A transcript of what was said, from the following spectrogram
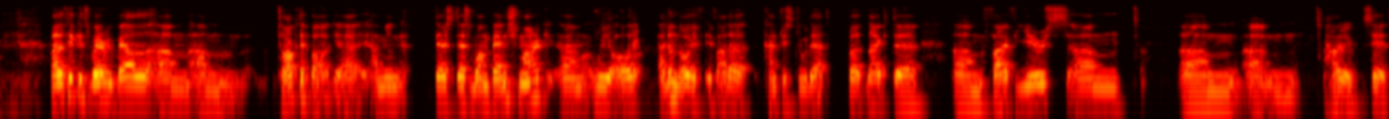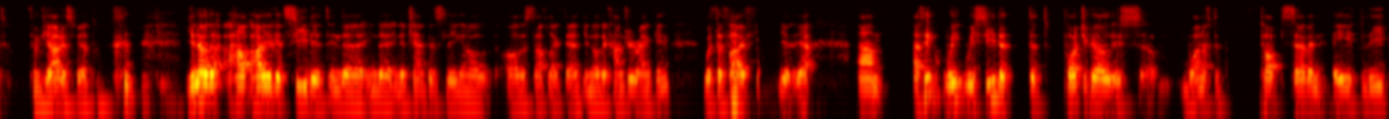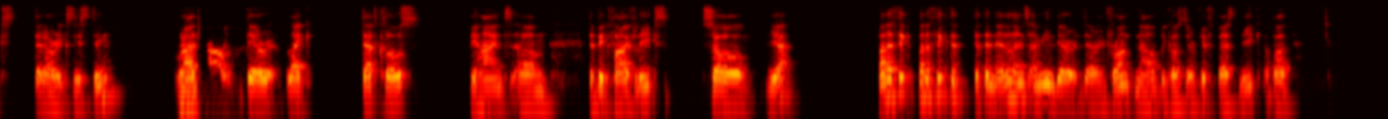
but i think it's very well um, um, talked about yeah. I mean there's there's one benchmark um, we all i don't know if, if other countries do that but like the um, five years um, um, um, how do you say it fünf Jahreswertung you know the, how, how you get seeded in the in the in the champions league and all all the stuff like that you know the country ranking with the five yeah, yeah. Um, I think we, we see that that Portugal is uh, one of the top seven, eight leagues that are existing. Right now, they're like that close behind um, the big five leagues. So yeah, but I think but I think that, that the Netherlands, I mean, they're they're in front now because they're fifth best league. But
